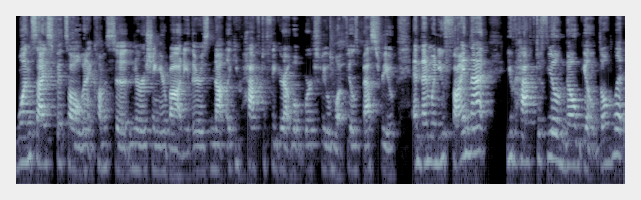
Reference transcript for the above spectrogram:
one size fits all when it comes to nourishing your body. There is not like you have to figure out what works for you and what feels best for you. And then when you find that you have to feel no guilt. Don't let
